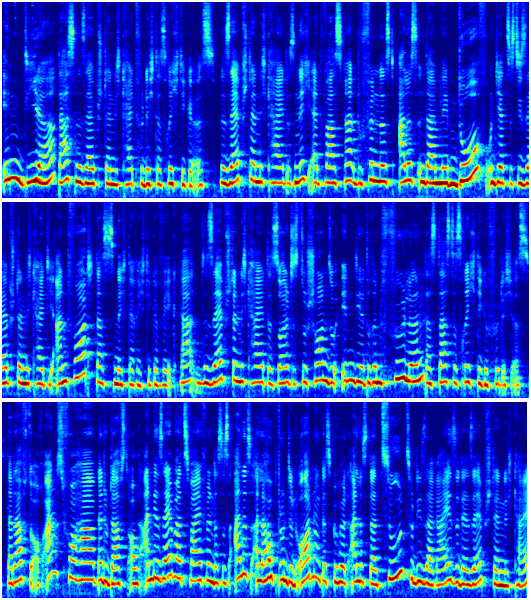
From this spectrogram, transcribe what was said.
in dir, dass eine Selbstständigkeit für dich das Richtige ist. Eine Selbstständigkeit ist nicht etwas, na, du findest alles in deinem Leben doof und jetzt ist die Selbstständigkeit die Antwort, das ist nicht der richtige Weg. Ja, eine Selbstständigkeit, das solltest du schon so in dir drin fühlen, dass das das Richtige für dich ist. Da darfst du auch Angst vor haben, du darfst auch an dir selber zweifeln, das ist alles erlaubt und in Ordnung, das gehört alles dazu, zu dieser Reise der Selbstständigkeit.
